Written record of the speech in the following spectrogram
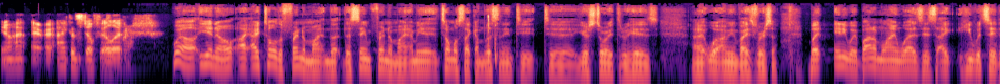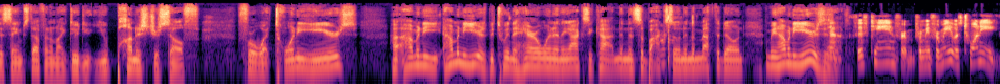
you know, I, I can still feel it. Well, you know, I, I told a friend of mine, the, the, same friend of mine. I mean, it's almost like I'm listening to to your story through his. Uh, well, I mean, vice versa. But anyway, bottom line was is I he would say the same stuff, and I'm like, dude, you you punished yourself for what 20 years how, how, many how many years between the heroin and the oxycontin and the suboxone and the methadone? I mean, how many years is yeah, it? Fifteen for for me. For me, it was twenty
